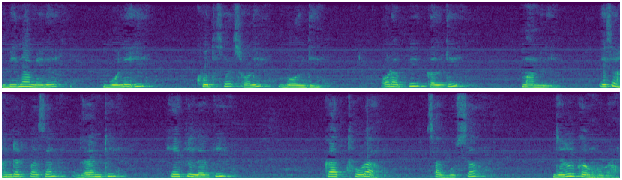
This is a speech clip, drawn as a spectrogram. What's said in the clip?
बिना मेरे बोले ही खुद से सॉरी बोल दी और अपनी गलती मान ली। इसे हंड्रेड परसेंट गारंटी है कि लड़की का थोड़ा सा गुस्सा ज़रूर कम होगा।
